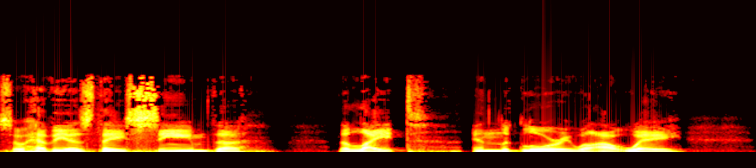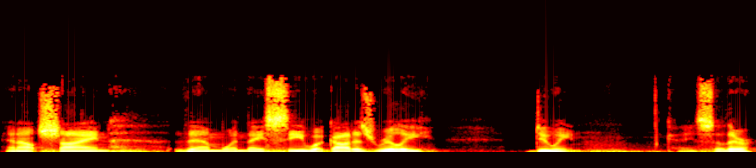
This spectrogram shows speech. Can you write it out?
So heavy as they seem, the, the light and the glory will outweigh and outshine them when they see what God is really doing. Okay, so they're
